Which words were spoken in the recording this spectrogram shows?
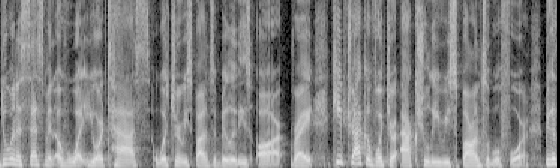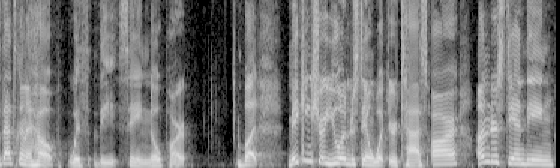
do an assessment of what your tasks what your responsibilities are right keep track of what you're actually responsible for because that's going to help with the saying no part but making sure you understand what your tasks are understanding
